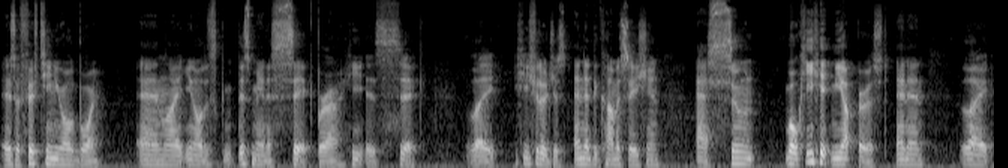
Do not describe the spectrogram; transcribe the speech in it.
Is a 15 year old boy. And like, you know, this this man is sick, bruh. He is sick. Like, he should have just ended the conversation as soon well, he hit me up first and then like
